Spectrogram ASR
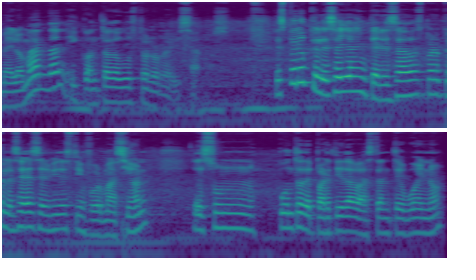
me lo mandan y con todo gusto lo revisamos. Espero que les haya interesado, espero que les haya servido esta información. Es un punto de partida bastante bueno.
